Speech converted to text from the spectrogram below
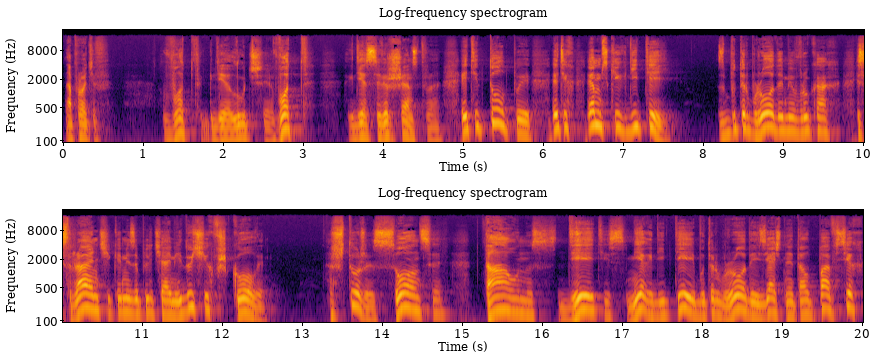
Напротив, вот где лучше, вот где совершенство. Эти толпы этих эмских детей с бутербродами в руках и с ранчиками за плечами, идущих в школы. Что же, солнце, Таунус, дети, смех детей, бутерброды, изящная толпа всех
